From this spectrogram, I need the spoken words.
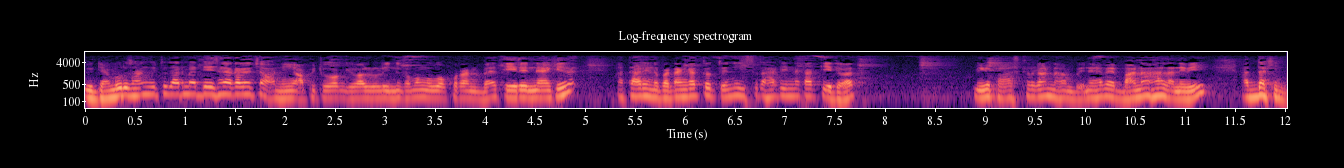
මේ ගැඹුරු සංයුක්ත ධර්මයක් දේශනා කරන චානේ අපිට ඔය ගෙවල් වල ඉන්න ගමන් ඕවා කරන්න බෑ තේරෙන්නේ නැහැ කියලා අතාරින්න පටන් ගත්තොත් වෙන්නේ ඉස්සරහට ඉන්න කට්ටියටවත් මේක පාස් කරගන්න හම්බ වෙන්නේ. හැබැයි බණ අහලා නෙවෙයි අත්දකින්න.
